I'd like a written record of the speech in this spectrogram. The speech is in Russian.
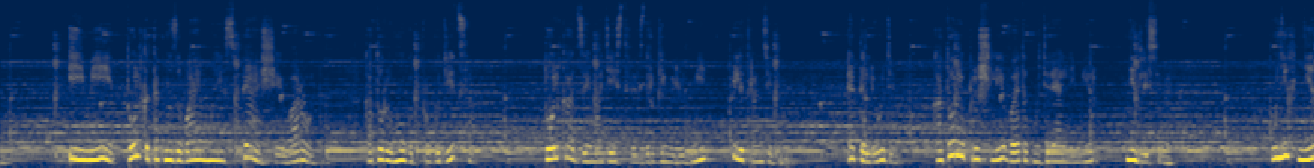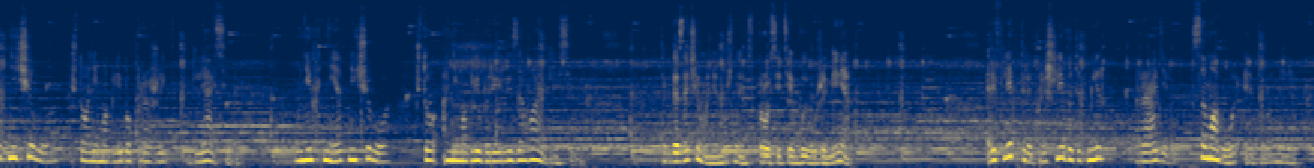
и имеет только так называемые спящие ворота, которые могут пробудиться только от взаимодействия с другими людьми или транзитами. Это люди, которые пришли в этот материальный мир не для себя. У них нет ничего, что они могли бы прожить для себя. У них нет ничего, что они могли бы реализовать для себя. Тогда зачем они нужны, спросите вы уже меня? Рефлекторы пришли в этот мир ради самого этого мира.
